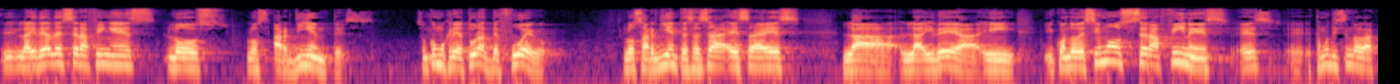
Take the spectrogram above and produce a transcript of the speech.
la idea de serafín es los, los ardientes. Son como criaturas de fuego los ardientes, esa, esa es la, la idea. Y, y, cuando decimos serafines, es, eh, estamos diciendo la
